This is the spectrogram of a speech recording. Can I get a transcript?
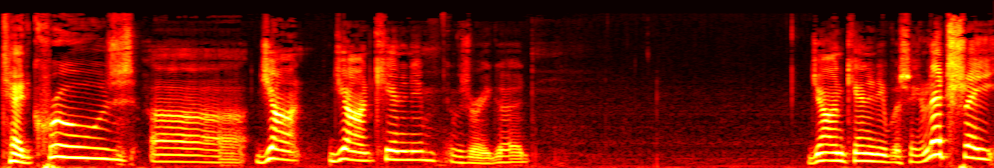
Ted Cruz, uh, John John Kennedy. It was very good. John Kennedy was saying, let's say,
